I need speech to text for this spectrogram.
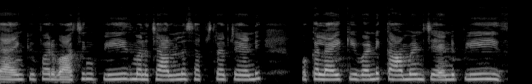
Thank you for watching. Please మన ఛానల్ని సబ్స్క్రైబ్ చేయండి. ఒక లైక్ ఇవ్వండి. కామెంట్ చేయండి. ప్లీజ్.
